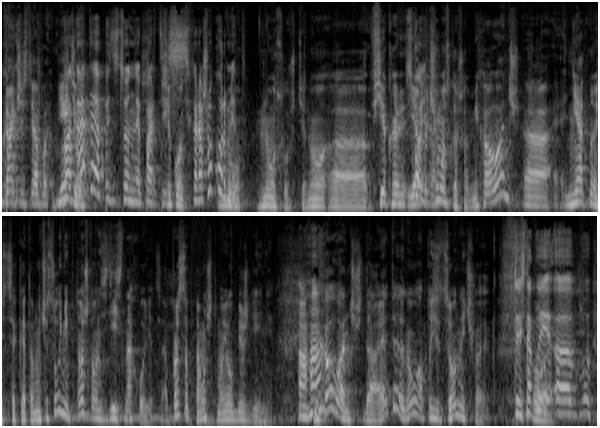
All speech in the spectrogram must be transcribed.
качестве оппо- понимаете, вот- Богатая оппозиционная партия Секунд. хорошо кормит? Ну, ну, слушайте, ну, а, все кроме... Я Сколько? почему скажу? Михаил Иванович а, не относится к этому числу не потому, что он здесь находится, а просто потому, что мое убеждение. Ага. Михаил Иванович, да, это, ну, оппозиционный человек. То есть такой Вот. э,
